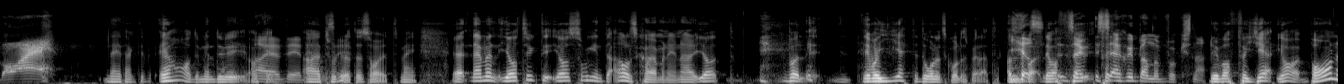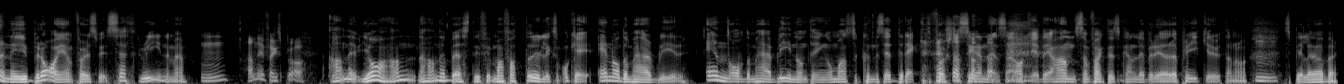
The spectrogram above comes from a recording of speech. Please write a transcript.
boy! Nej tack. Jaha, du men du, okej. Ja, Ja, ja, det det jag han trodde att du sa det till mig. Eh, nej men jag tyckte, jag såg inte alls charmen i den här. Jag, det var jättedåligt skådespelat. Alltså, yes, det, var, det, var för, särskilt bland de vuxna. det var för Ja, barnen är ju bra jämförelsevis. Seth Green är med. Mm, han är faktiskt bra. Han är, ja, han, han är bäst i film. Man fattar ju liksom, okej, en av de här blir, en av de här blir någonting, om man så kunde se direkt första scenen, okej, det är han som faktiskt kan leverera repliker utan att Mm. spela över.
